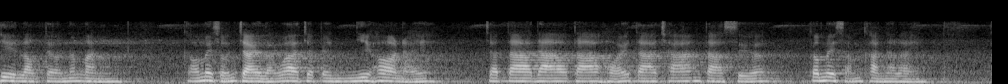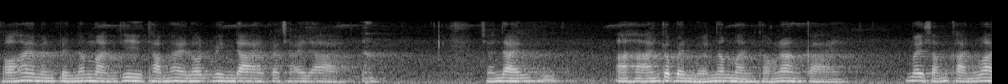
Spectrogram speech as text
ที่เราเติมน้ำมัน เขาไม่สนใจหรอกว่าจะเป็นยี่ห้อไหน จะตาดาวตาหอยตาช้าง ตาเสือก็ไม่สำคัญอะไร ขอให้มันเป็นน้ำมันที่ทำให้รถวิ่งได้ก็ใช้ได้ฉันใด อาหารก็เป็นเหมือนน้ำมันของร่างกาย ไม่สำคัญว่า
